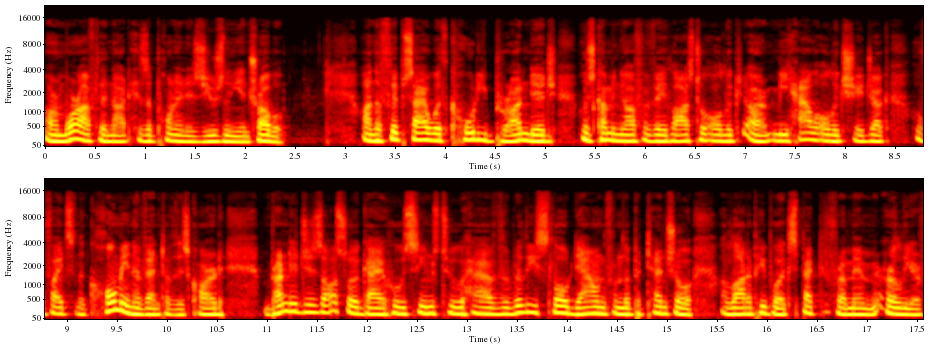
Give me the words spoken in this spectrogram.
or more often than not, his opponent is usually in trouble. On the flip side, with Cody Brundage, who's coming off of a loss to Oleg, or Michal Oleksiejczuk, who fights in the co-main event of this card, Brundage is also a guy who seems to have really slowed down from the potential a lot of people expected from him earlier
